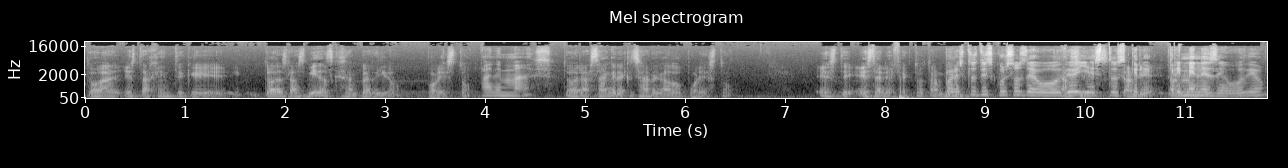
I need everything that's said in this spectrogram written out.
toda esta gente que, todas las vidas que se han perdido por esto. Además. Toda la sangre que se ha regado por esto. Este es el efecto también. Por estos discursos de odio Así y es. estos También- cri- también- crímenes de odio.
